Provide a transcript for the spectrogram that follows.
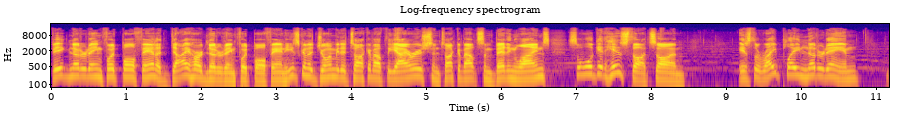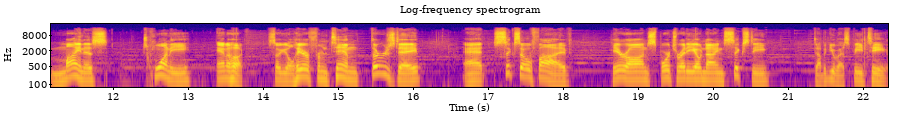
Big Notre Dame football fan, a diehard Notre Dame football fan. He's going to join me to talk about the Irish and talk about some betting lines. So we'll get his thoughts on is the right play Notre Dame minus 20 and a hook. So you'll hear from Tim Thursday at 6:05 here on Sports Radio 960 WSBT.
